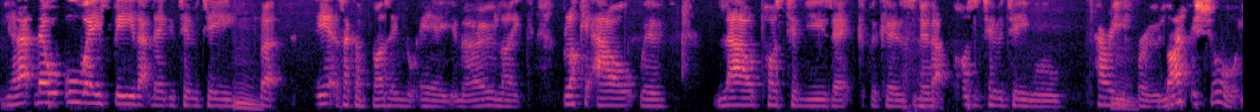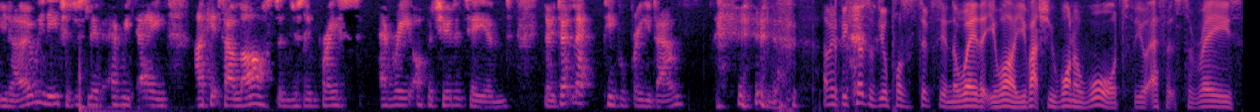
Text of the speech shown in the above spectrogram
Yeah, there will always be that negativity, mm. but see it as like a buzz in your ear, you know, like block it out with loud positive music because you know that positivity will carry you mm. through. Life is short, you know. We need to just live every day like it's our last and just embrace every opportunity and you know, don't let people bring you down. I mean, because of your positivity and the way that you are, you've actually won awards for your efforts to raise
